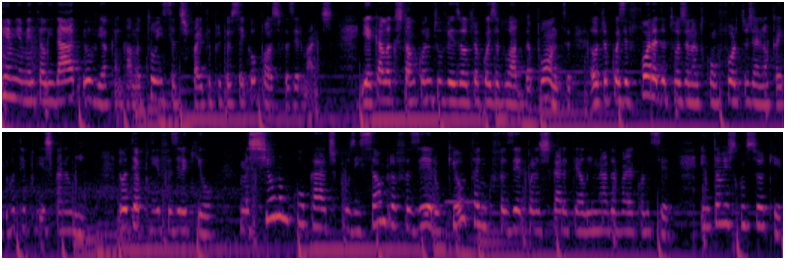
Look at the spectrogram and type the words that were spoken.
e a minha mentalidade, eu vi, ok, calma, estou insatisfeita porque eu sei que eu posso fazer mais. E aquela questão quando tu vês outra coisa do lado da ponte, outra coisa fora da tua zona de conforto, já não, ok, eu até podia chegar ali, eu até podia fazer aquilo, mas se eu não me colocar à disposição para fazer o que eu tenho que fazer para chegar até ali, nada vai acontecer. Então isto começou a quê?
